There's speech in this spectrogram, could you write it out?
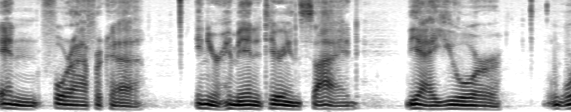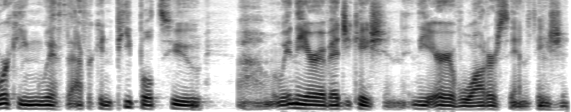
And for Afrika, in your humanitarian side, yeah, you're working with African people to, um, in the area of education, in the area of water sanitation,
